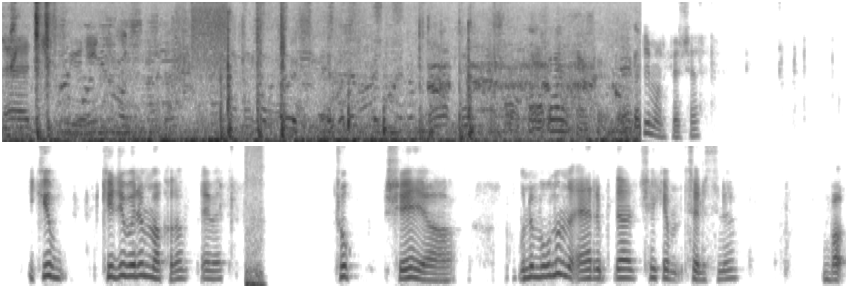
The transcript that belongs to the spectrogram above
Eee çıkmıyor niye Mi arkadaşlar? İki, ikinci bölüm bakalım. Evet. Çok şey ya. Bunu buldum da eğer bir daha çekem serisini. Ba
